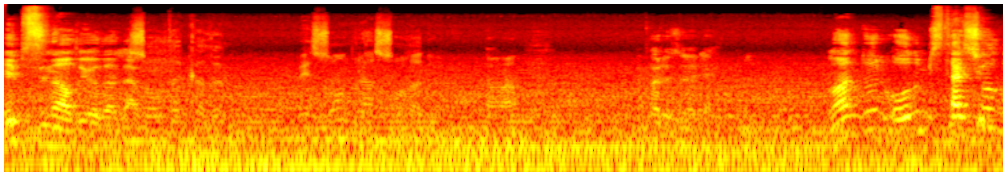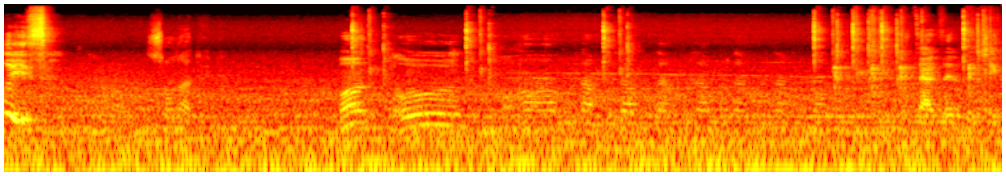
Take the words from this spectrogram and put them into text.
Hepsini alıyordu adam. Solda kalın ve sonra sola dön. Tamam. Yaparız öyle. Ulan dur oğlum biz ters yoldayız. Sola dönün. On, o, Aha, buradan, buradan, buradan, de çektik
